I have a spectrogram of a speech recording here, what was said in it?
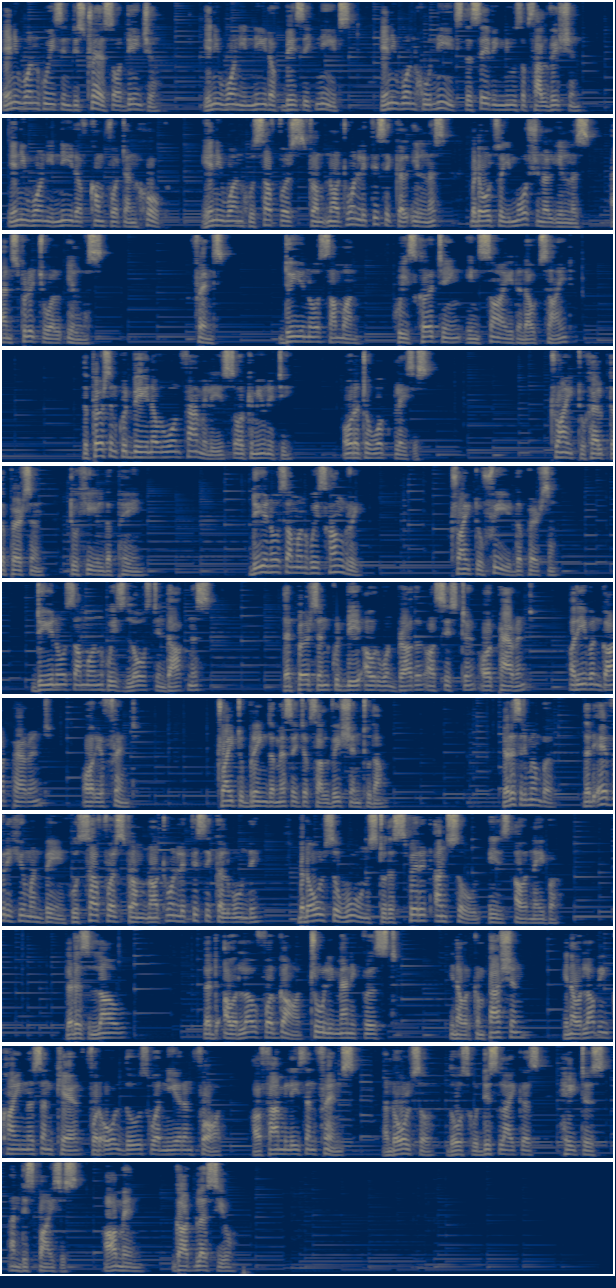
anyone who is in distress or danger, anyone in need of basic needs, anyone who needs the saving news of salvation, anyone in need of comfort and hope, anyone who suffers from not only physical illness but also emotional illness and spiritual illness. Friends, do you know someone who is hurting inside and outside. The person could be in our own families or community or at our workplaces. Try to help the person to heal the pain. Do you know someone who is hungry? Try to feed the person. Do you know someone who is lost in darkness? That person could be our own brother or sister or parent or even godparent or a friend. Try to bring the message of salvation to them. Let us remember that every human being who suffers from not only physical wounding but also wounds to the spirit and soul is our neighbor. Let us love, let our love for God truly manifest in our compassion, in our loving kindness and care for all those who are near and far, our families and friends, and also those who dislike us, hate us, and despise us. Amen. God bless you.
